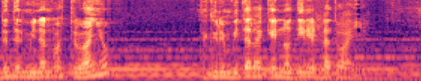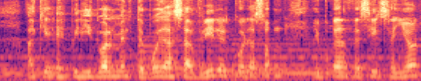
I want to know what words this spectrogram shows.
de terminar nuestro año, te quiero invitar a que no tires la toalla a que espiritualmente puedas abrir el corazón y puedas decir, Señor,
